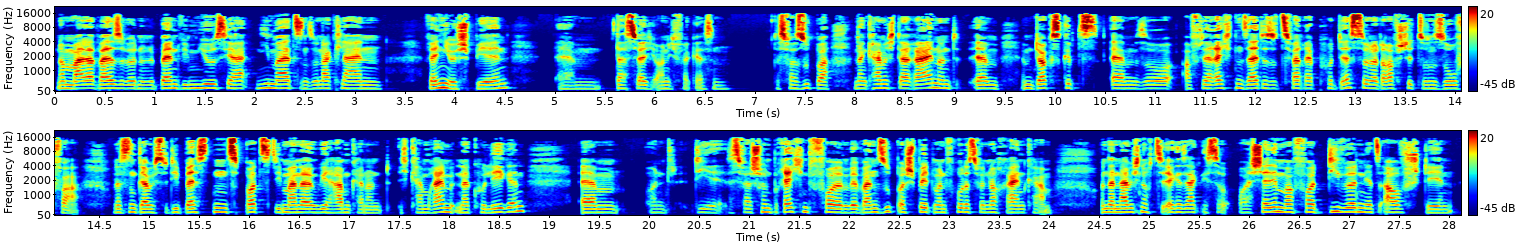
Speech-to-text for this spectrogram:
normalerweise würde eine Band wie Muse ja niemals in so einer kleinen Venue spielen. Ähm, das werde ich auch nicht vergessen. Das war super. Und dann kam ich da rein und ähm, im Docks gibt's ähm, so auf der rechten Seite so zwei, drei Podeste und da drauf steht so ein Sofa. Und das sind, glaube ich, so die besten Spots, die man da irgendwie haben kann. Und ich kam rein mit einer Kollegin ähm, und die, das war schon brechend voll. Wir waren super spät, waren froh, dass wir noch reinkamen. Und dann habe ich noch zu ihr gesagt, ich so, oh, stell dir mal vor, die würden jetzt aufstehen.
